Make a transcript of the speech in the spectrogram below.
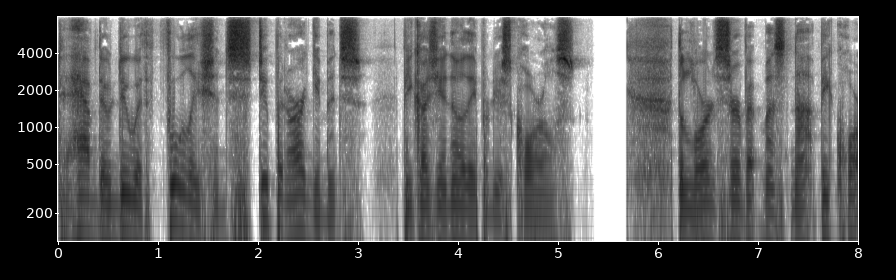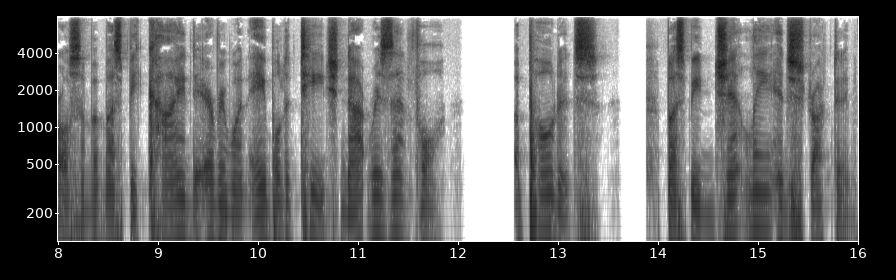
to have to do with foolish and stupid arguments because you know they produce quarrels. The Lord's servant must not be quarrelsome, but must be kind to everyone, able to teach, not resentful. Opponents must be gently instructed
